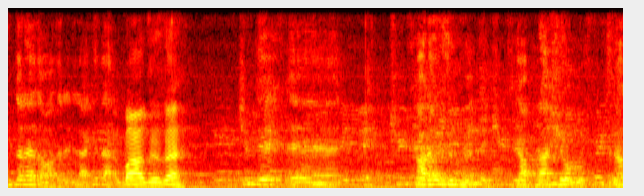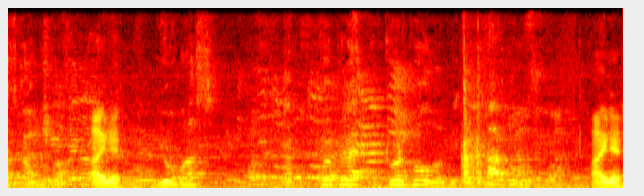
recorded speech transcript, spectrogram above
100 liraya da vardır illa ki de. Vardı da Şimdi ee, kara üzümün yaprağı şey olur. Biraz kalın olur. aynı. Yobaz. Köpüre, körpe olur. Bir kart olur. Aynı.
